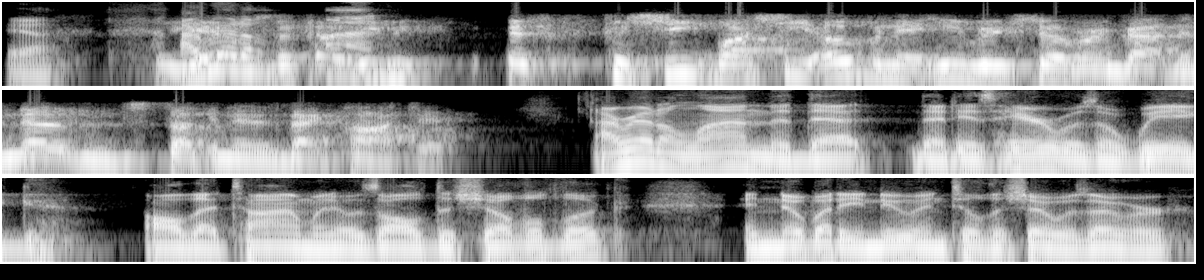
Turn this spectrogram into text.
Yeah. yeah I read a because she while she opened it, he reached over and got the note and stuck it in his back pocket. I read a line that that that his hair was a wig all that time when it was all disheveled look, and nobody knew until the show was over.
